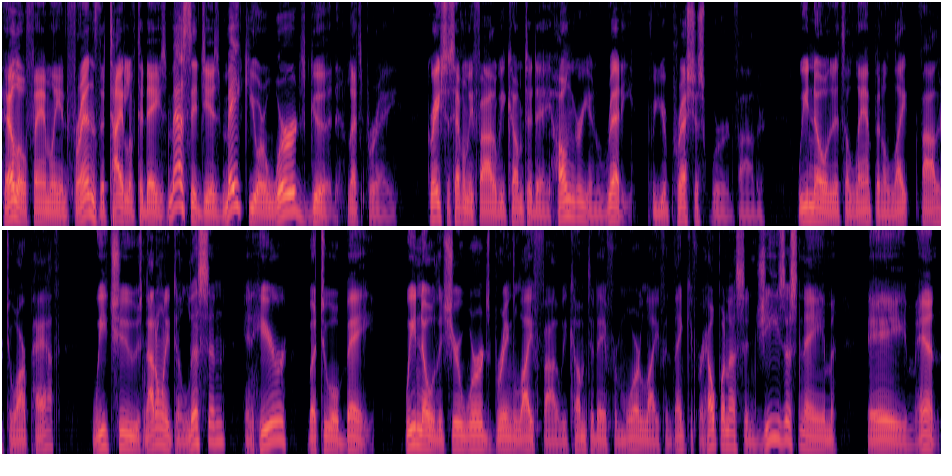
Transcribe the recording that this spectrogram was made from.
Hello, family and friends. The title of today's message is Make Your Words Good. Let's pray. Gracious Heavenly Father, we come today hungry and ready for your precious word, Father. We know that it's a lamp and a light, Father, to our path. We choose not only to listen and hear, but to obey. We know that your words bring life, Father. We come today for more life, and thank you for helping us. In Jesus' name, amen.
